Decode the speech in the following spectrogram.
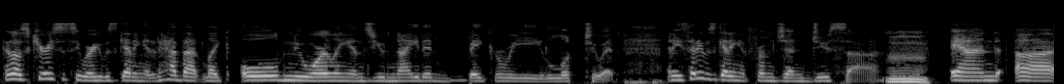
because I was curious to see where he was getting it. It had that like old New Orleans United Bakery look to it, and he said he was getting it from Gendusa. Mm. and uh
